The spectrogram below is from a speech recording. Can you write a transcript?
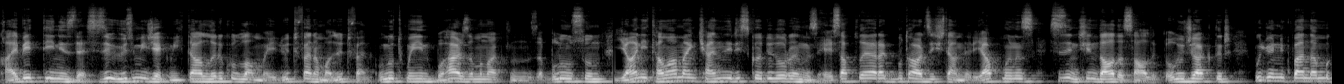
kaybettiğinizde sizi üzmeyecek miktarları kullanmayı lütfen ama lütfen unutmayın. Bu her zaman aklınıza bulunsun. Yani tamamen kendi risk ödül oranınızı hesaplayarak bu tarz işlemleri yapmanız sizin için daha da sağlıklı olacaktır. Bugünlük benden bu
